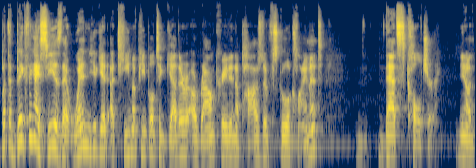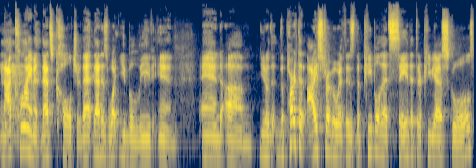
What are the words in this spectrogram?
But the big thing I see is that when you get a team of people together around creating a positive school climate, that's culture. You know, not mm-hmm. climate, that's culture. That that is what you believe in. And um, you know, the, the part that I struggle with is the people that say that they're PBIS schools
